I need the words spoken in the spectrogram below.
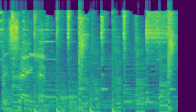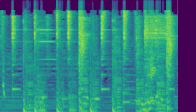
This ain't living. Nigga.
